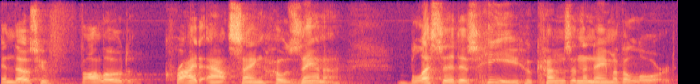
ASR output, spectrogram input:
and those who followed cried out, saying, Hosanna! Blessed is he who comes in the name of the Lord.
